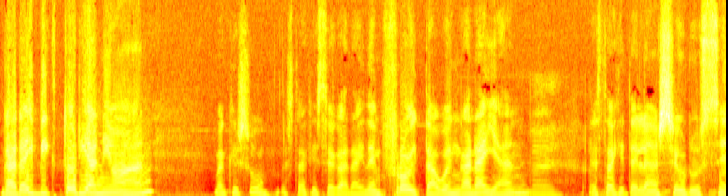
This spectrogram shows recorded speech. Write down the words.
garai Viktorianioan bakizu, ez dakize garai den Freud hauen garaian Bai. Ez dakitela zeuruze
